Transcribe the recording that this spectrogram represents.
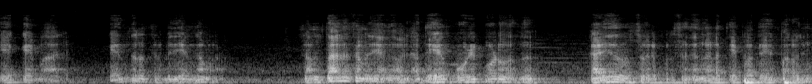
എ കെ ബാലൻ. കേന്ദ്ര സമിതി അംഗമാണ്. സംസ്ഥാന സമിതി അംഗമല്ല. അദ്ദേഹം കോഴിക്കോട് വന്ന് കഴിഞ്ഞ ദിവസം ഒരു പ്രസംഗം നടത്തിയപ്പോൾ അദ്ദേഹം പറഞ്ഞു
